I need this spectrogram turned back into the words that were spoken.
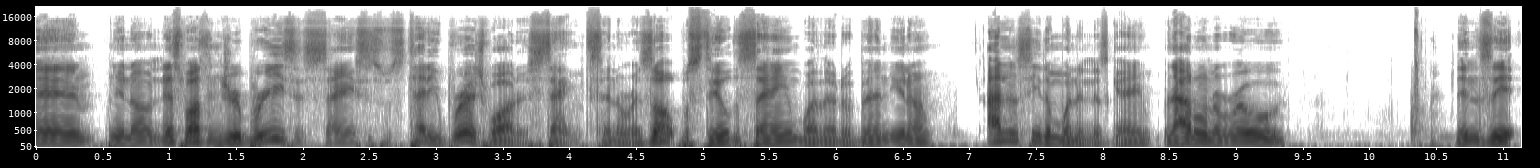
And, you know, this wasn't Drew Brees' Saints. This was Teddy Bridgewater's Saints. And the result was still the same, whether it have been, you know, I didn't see them winning this game. Out on the road, didn't see it.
